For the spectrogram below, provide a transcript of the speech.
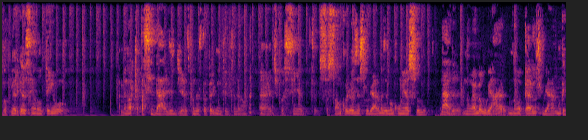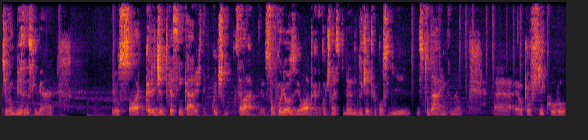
o primeiro que assim, eu não tenho a menor capacidade de responder essa pergunta, entendeu? É, tipo assim, eu sou só um curioso nesse lugar, mas eu não conheço nada. Não é meu lugar, não opero nesse lugar, nunca tive um business nesse lugar. Eu só acredito que assim, cara, a gente tem que continuar, sei lá, eu sou um curioso e é óbvio que eu vou continuar estudando do jeito que eu conseguir estudar, entendeu? É, é o que eu fico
